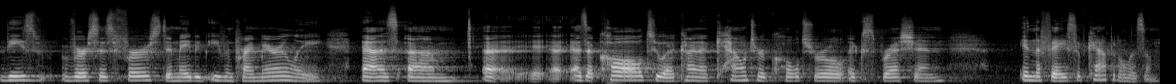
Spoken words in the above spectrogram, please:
these verses first and maybe even primarily as, um, uh, as a call to a kind of countercultural expression in the face of capitalism.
